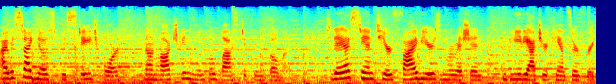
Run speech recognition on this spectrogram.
I was diagnosed with stage 4 non-Hodgkin lymphoblastic lymphoma. Today I stand here five years in remission and pediatric cancer free.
